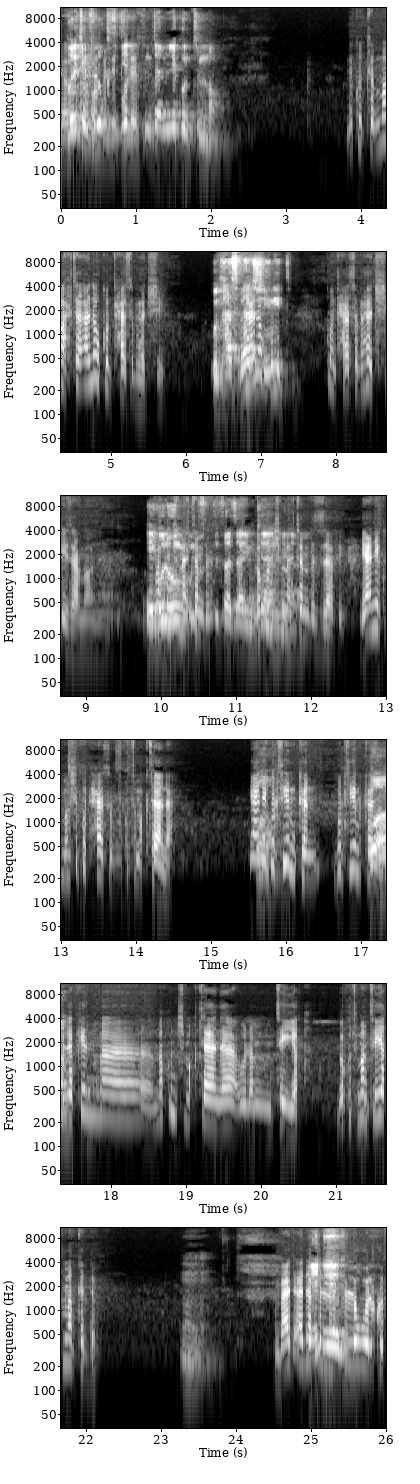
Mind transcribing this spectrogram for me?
ولكن في الوقت ديالك بوليس- انت ملي كنت تما. ملي كنت تما حتى أنا كنت حاسب هذا الشيء كنت حاسب هذا الشيء نيت. كنت حاسب هذا الشيء زعما أنا. كيقول ما كنتش لهم في بال- التلفازه ما يمكن كنتش مهتم بزاف يعني ماشي كنت حاسب كنت مقتنع يعني واو. قلت يمكن قلت يمكن واو. ولكن ما ما كنتش مقتنع ولا متيق ما كنت ما متيق ما مكذب. من بعد أنا يعني- في الأول كنت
